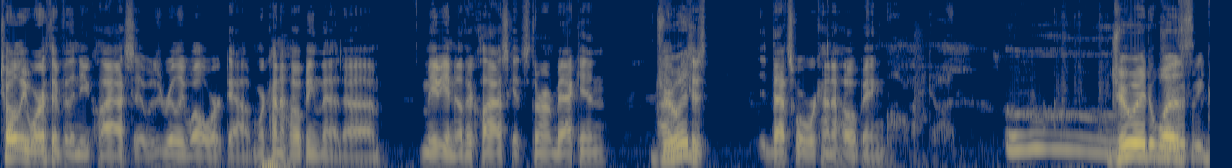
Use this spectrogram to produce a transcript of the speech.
totally worth it for the new class. It was really well worked out. And we're kind of hoping that uh, maybe another class gets thrown back in. uh, Druid? because that's what we're kind of hoping. Oh my god. Ooh. Druid was would be cool.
